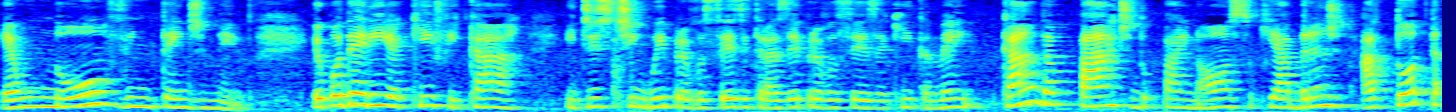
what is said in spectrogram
É um novo entendimento. Eu poderia aqui ficar e distinguir para vocês e trazer para vocês aqui também cada parte do Pai Nosso que abrange a toda.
